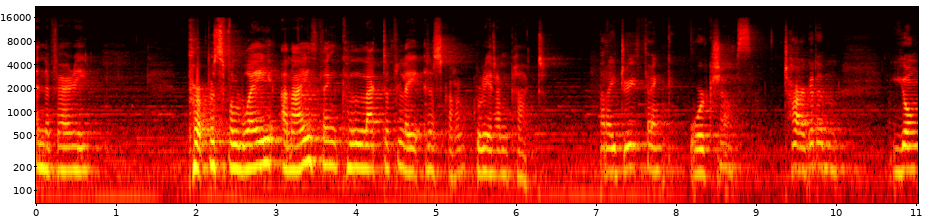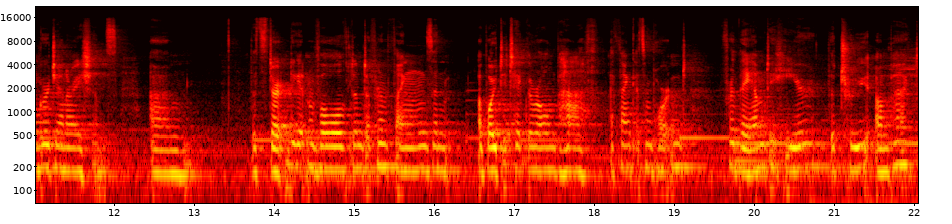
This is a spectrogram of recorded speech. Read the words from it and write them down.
in a very purposeful way, and I think collectively it has got a great impact. But I do think workshops targeting younger generations um, that's starting to get involved in different things and about to take the wrong path, I think it's important for them to hear the true impact.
